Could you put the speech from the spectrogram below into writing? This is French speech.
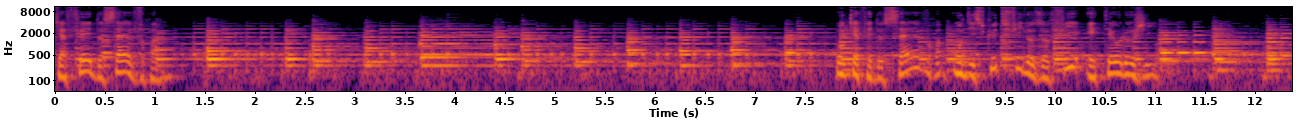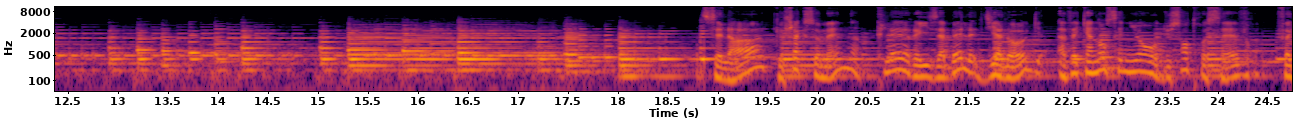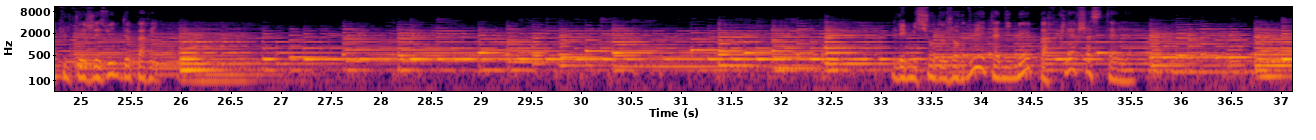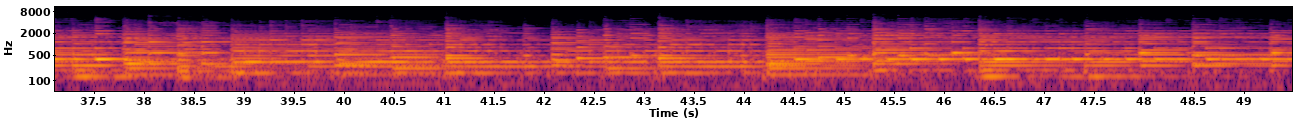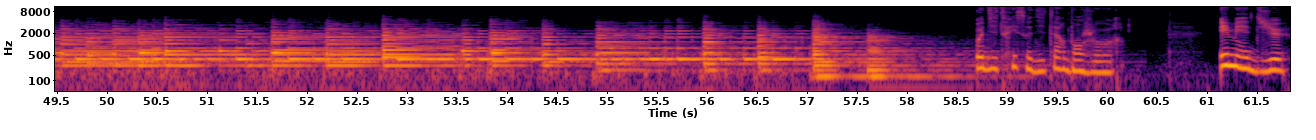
Café de Sèvres. Au Café de Sèvres, on discute philosophie et théologie. C'est là que chaque semaine, Claire et Isabelle dialoguent avec un enseignant du Centre Sèvres, faculté jésuite de Paris. L'émission d'aujourd'hui est animée par Claire Chastel. Auditrice, auditeur, bonjour. Aimer Dieu,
